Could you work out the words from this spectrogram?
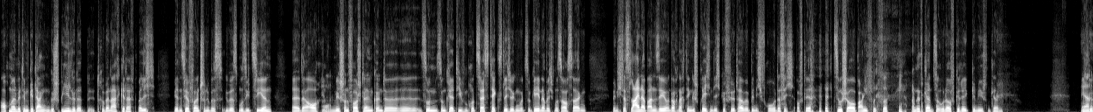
auch mal mit dem Gedanken gespielt oder drüber nachgedacht, weil ich, wir hatten es ja vorhin schon übers, übers Musizieren, äh, da auch ja. mir schon vorstellen könnte, äh, so, so einen kreativen Prozess textlich irgendwo zu gehen. Aber ich muss auch sagen, wenn ich das Line-Up ansehe und auch nach den Gesprächen, die ich geführt habe, bin ich froh, dass ich auf der Zuschauerbank sitze und das Ganze unaufgeregt genießen kann. Ja.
